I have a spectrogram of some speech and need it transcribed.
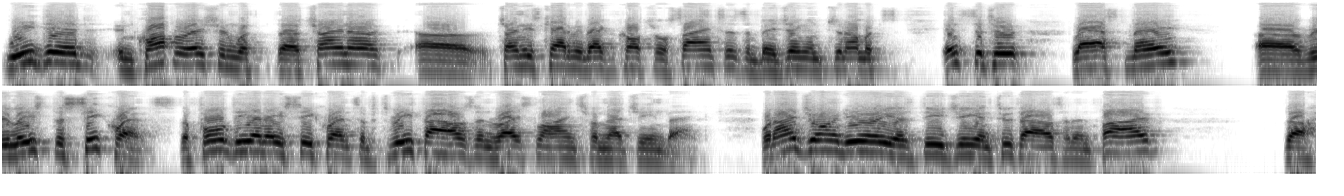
we did, in cooperation with uh, China, uh, Chinese Academy of Agricultural Sciences and Beijing Genomics Institute, last May, uh, released the sequence, the full DNA sequence of 3,000 rice lines from that gene bank. When I joined IRRI as DG in 2005, the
